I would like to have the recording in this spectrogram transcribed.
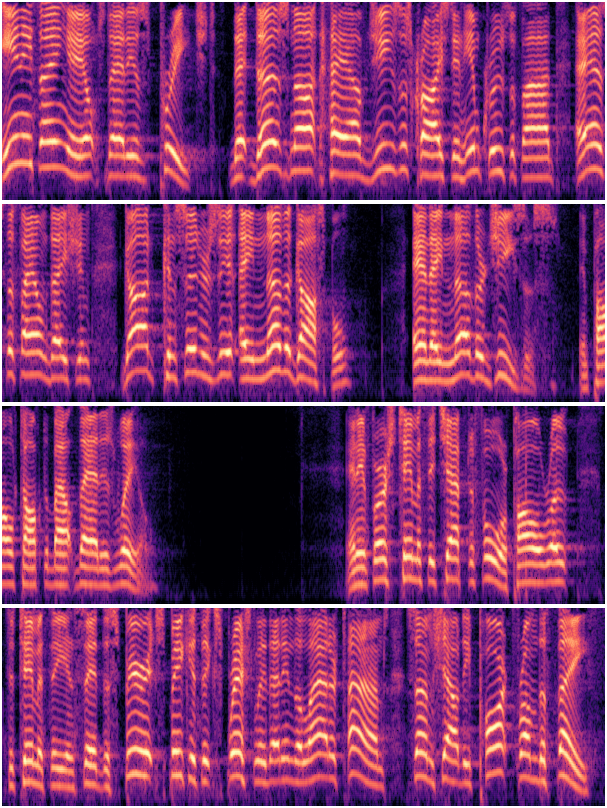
Anything else that is preached that does not have Jesus Christ and Him crucified as the foundation, God considers it another gospel and another Jesus. And Paul talked about that as well. And in 1 Timothy chapter 4, Paul wrote to Timothy and said, The Spirit speaketh expressly that in the latter times some shall depart from the faith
